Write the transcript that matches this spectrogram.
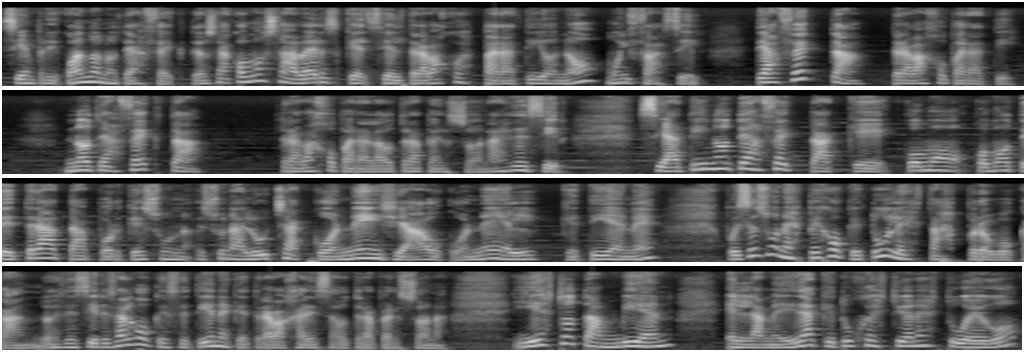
siempre y cuando no te afecte. O sea, ¿cómo saber que si el trabajo es para ti o no? Muy fácil. ¿Te afecta? Trabajo para ti. ¿No te afecta? Trabajo para la otra persona. Es decir, si a ti no te afecta que cómo, cómo te trata porque es, es una lucha con ella o con él que tiene, pues es un espejo que tú le estás provocando. Es decir, es algo que se tiene que trabajar esa otra persona. Y esto también, en la medida que tú gestiones tu ego,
